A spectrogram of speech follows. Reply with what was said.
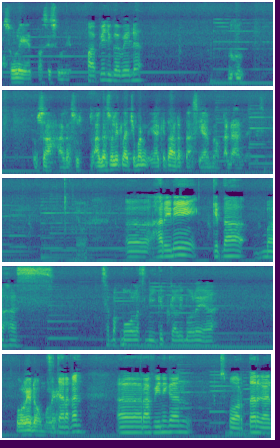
sulit, pasti sulit. vibe-nya juga beda. Susah, agak sus agak sulit lah. Cuman ya kita adaptasi ya bang keadaannya. Eh, hari ini kita bahas sepak bola sedikit kali boleh ya Boleh dong, boleh. secara kan eh, Raffi ini kan supporter kan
